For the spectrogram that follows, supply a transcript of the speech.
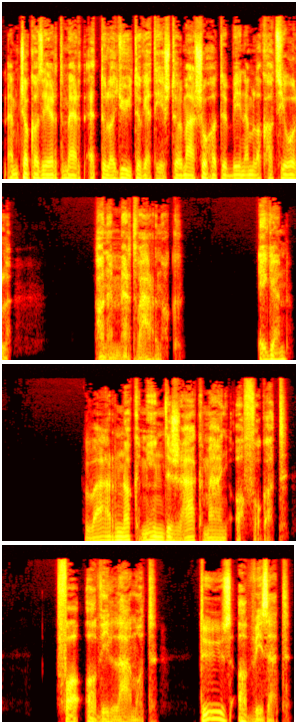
Nem csak azért, mert ettől a gyűjtögetéstől már soha többé nem lakhatsz jól, hanem mert várnak. Igen, várnak mind zsákmány a fogat, fa a villámot, tűz a vizet,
